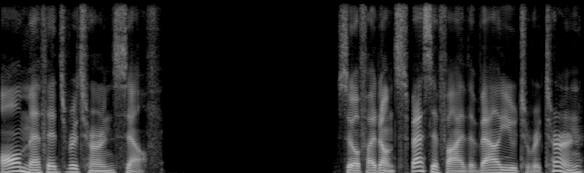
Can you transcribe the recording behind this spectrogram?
all methods return self. So if I don't specify the value to return,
